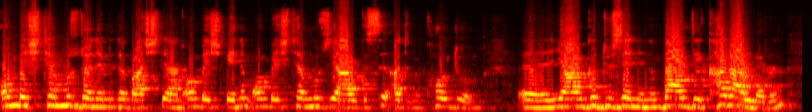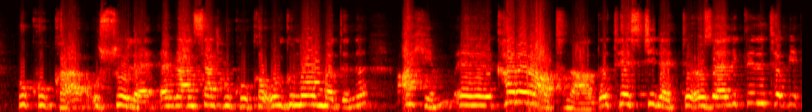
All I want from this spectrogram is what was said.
15 e, Temmuz döneminde başlayan 15 benim 15 Temmuz yargısı adını koyduğum e, yargı düzeninin verdiği kararların hukuka, usule, evrensel hukuka uygun olmadığını ahim e, karar altına aldı, tescil etti. Özellikle de tabii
